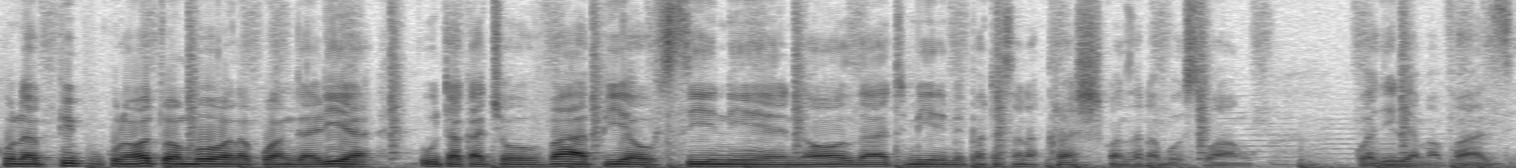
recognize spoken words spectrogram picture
kuna people, kuna watu ambao wanakuangalia utakachovaa pia ofisini and all that. Mi nimepata sana crash kwanza na bosi wangu kwa ajili ya mavazi.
